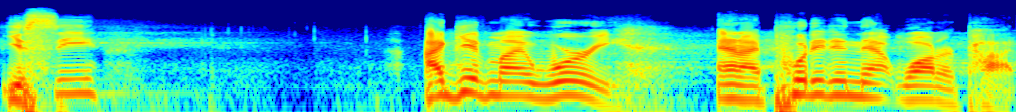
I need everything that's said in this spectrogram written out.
You see, I give my worry and I put it in that water pot.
